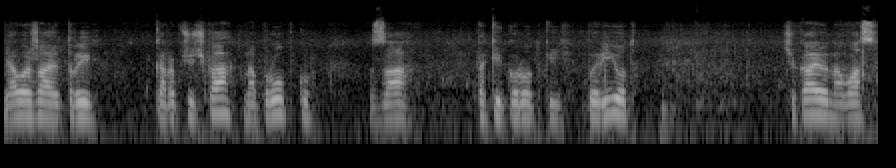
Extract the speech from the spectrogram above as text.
Я вважаю три карапчучка на пробку за такий короткий період. Чекаю на вас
